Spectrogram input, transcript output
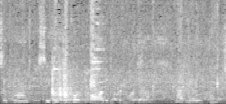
settlement bi c'est quelque part all the different hotels, not the no beach,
